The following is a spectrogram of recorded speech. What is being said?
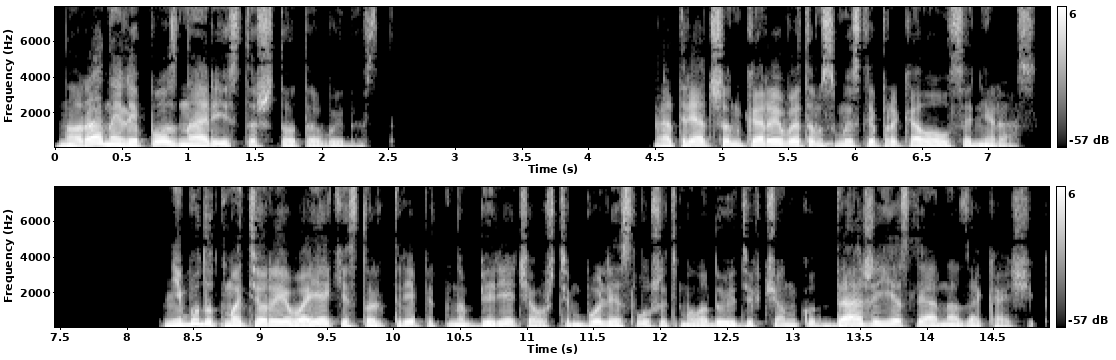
Но рано или поздно Ариста что-то выдаст. Отряд Шанкары в этом смысле прокололся не раз. Не будут матерые вояки столь трепетно беречь, а уж тем более слушать молодую девчонку, даже если она заказчик.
